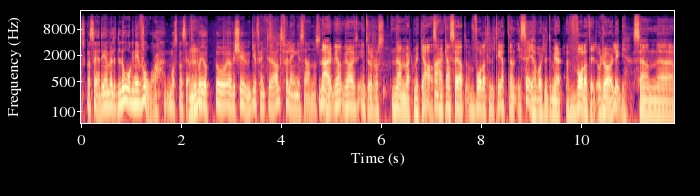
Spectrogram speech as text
ska man säga, det är en väldigt låg nivå, det måste man säga. För Mm. det var ju uppe och över 20 för inte alls för länge sedan. Nej, vi har, vi har inte rört oss nämnvärt mycket alls. Nej. Man kan säga att volatiliteten i sig har varit lite mer volatil och rörlig sedan eh,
